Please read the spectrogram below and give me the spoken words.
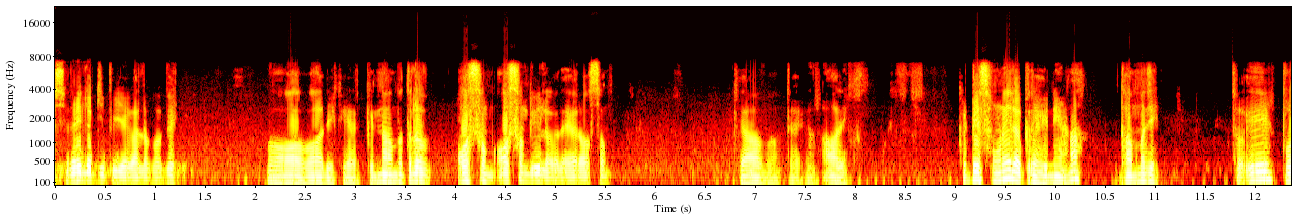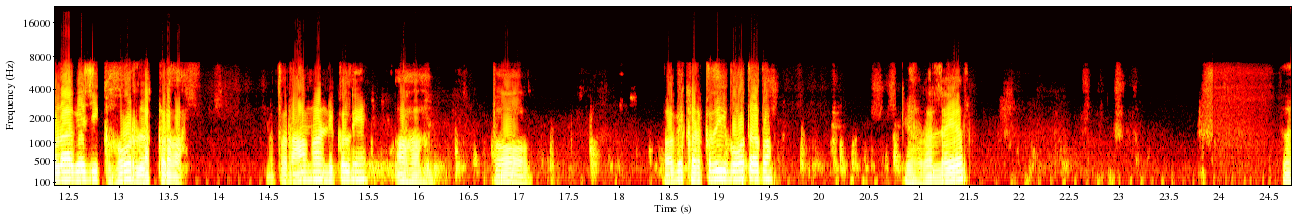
ਸਿਰੇ ਲੱਗੀ ਪਈ ਹੈ ਗੱਲ ਬਾਬੇ। ਵਾਹ ਵਾਹ ਦੇਖ ਯਾਰ, ਕਿੰਨਾ ਮਤਲਬ ਔਸਮ ਔਸਮ ਵੀ ਲੱਗਦਾ ਯਾਰ ਔਸਮ ਕੀ ਬਾਤ ਹੈ ਯਾਰ, ਆਹ ਦੇਖੋ। ਕਿੱਡੇ ਸੋਹਣੇ ਲੱਗ ਰਹੇ ਨੇ, ਹਨਾ? ਥੰਮ ਜੇ ਸੋ ਇਹ ਪੁਲ ਆ ਗਿਆ ਜੀ ਇੱਕ ਹੋਰ ਲੱਕੜ ਦਾ। ਮਤਲਬ ਆਰਾਮ ਨਾਲ ਨਿਕਲਦੇ ਆ ਆਹਾ ਵਾਹ। ਬਾਬੇ ਖੜਕਦੀ ਬਹੁਤ ਆ ਤਾਂ। ਕੀ ਗੱਲ ਹੈ ਯਾਰ ਲਓ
